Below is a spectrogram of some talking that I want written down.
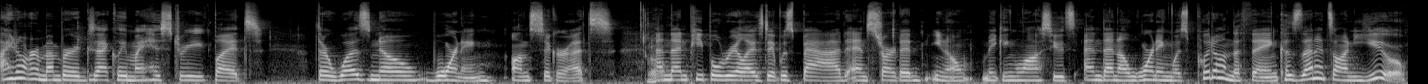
I don't remember exactly my history, but there was no warning on cigarettes. Oh. And then people realized it was bad and started, you know, making lawsuits. And then a warning was put on the thing because then it's on you.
